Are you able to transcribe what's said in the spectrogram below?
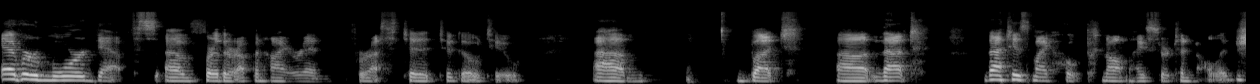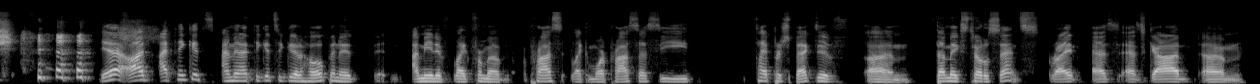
ever more depths of further up and higher end for us to to go to um, but uh, that that is my hope, not my certain knowledge. yeah, I I think it's I mean I think it's a good hope, and it, it I mean if like from a process like a more processy type perspective, um, that makes total sense, right? As as God, um,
